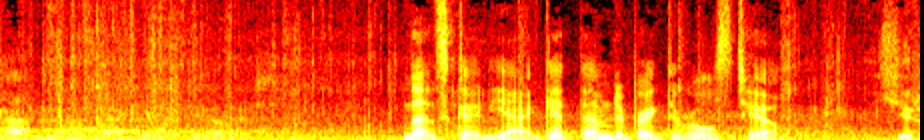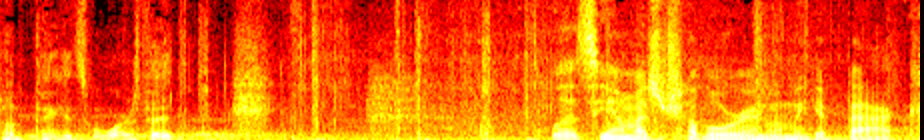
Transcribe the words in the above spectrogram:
Have to come back here with the others. That's good, yeah. Get them to break the rules too. You don't think it's worth it? Let's see how much trouble we're in when we get back.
